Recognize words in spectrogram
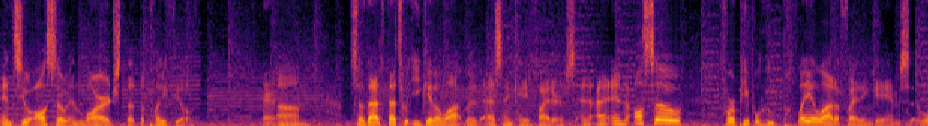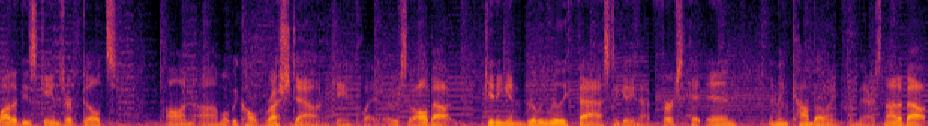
and to also enlarge the, the playfield. Um, so that's that's what you get a lot with SNK fighters, and and also for people who play a lot of fighting games, a lot of these games are built on um, what we call rushdown gameplay, which is all about getting in really really fast and getting that first hit in, and then comboing from there. It's not about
